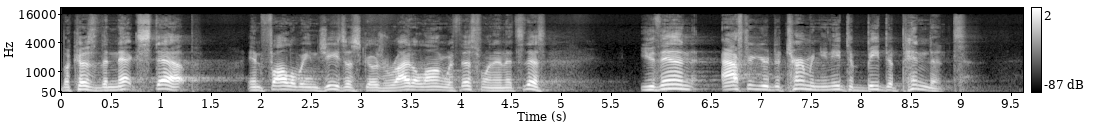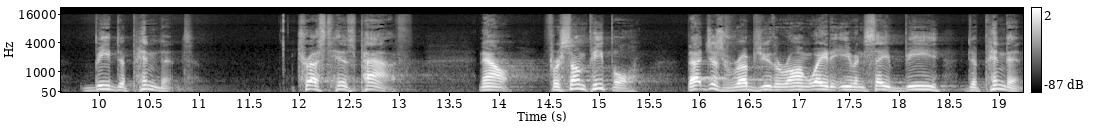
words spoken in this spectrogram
because the next step in following Jesus goes right along with this one, and it's this. You then, after you're determined, you need to be dependent. Be dependent. Trust His path. Now, for some people, that just rubs you the wrong way to even say be dependent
